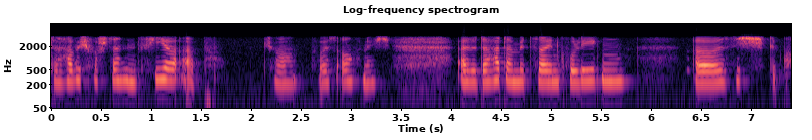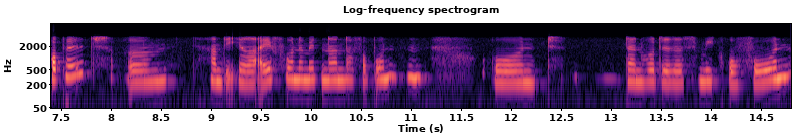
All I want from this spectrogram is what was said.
da habe ich verstanden, 4 ab. Tja, weiß auch nicht. Also da hat er mit seinen Kollegen äh, sich gekoppelt, ähm, haben die ihre iPhone miteinander verbunden und dann wurde das Mikrofon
